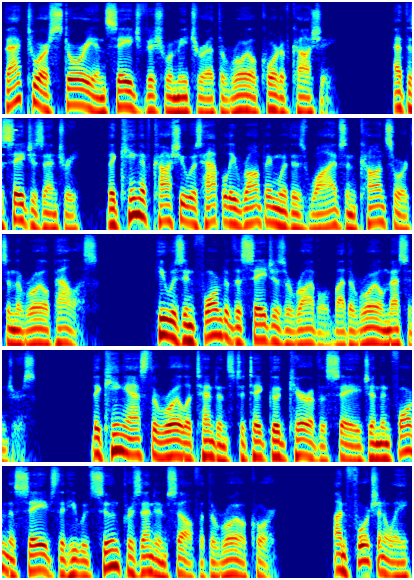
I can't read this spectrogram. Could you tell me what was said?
back to our story and sage Vishwamitra at the royal court of Kashi. At the sage's entry, the king of Kashi was happily romping with his wives and consorts in the royal palace. He was informed of the sage's arrival by the royal messengers. The king asked the royal attendants to take good care of the sage and inform the sage that he would soon present himself at the royal court. Unfortunately,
